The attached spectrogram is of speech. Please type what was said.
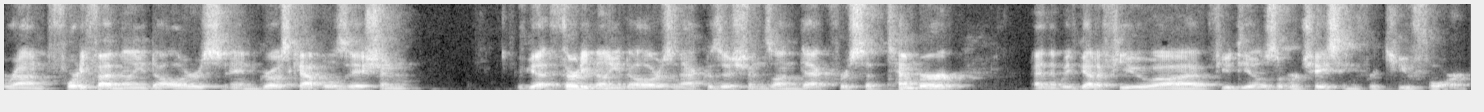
around $45 million in gross capitalization. We've got $30 million in acquisitions on deck for September, and then we've got a few uh, few deals that we're chasing for Q4.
